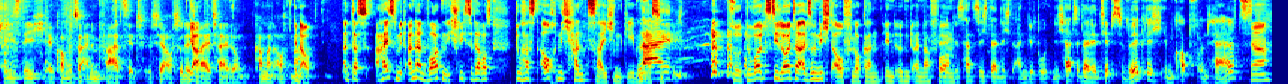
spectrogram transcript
schließlich äh, komme zu einem Fazit. Ist ja auch so eine Ja. Dreiteilung. Kann man auch machen. Genau. Das heißt mit anderen Worten, ich schließe daraus, du hast auch nicht Handzeichen geben lassen. Nein! So, du wolltest die Leute also nicht auflockern in irgendeiner Form. Das hat sich da nicht angeboten. Ich hatte deine Tipps wirklich im Kopf und Herz, Ja.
